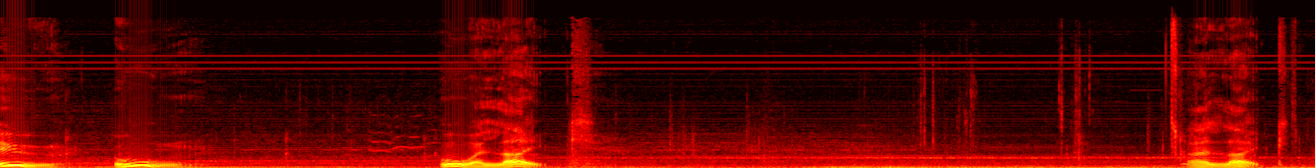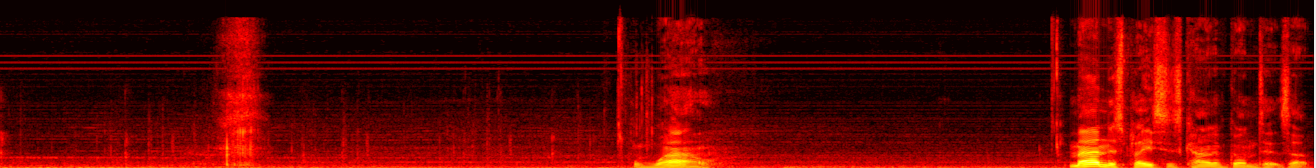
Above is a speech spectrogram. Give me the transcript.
Ooh. Ooh. Ooh, I like. I like. Wow. Man, this place has kind of gone tits up.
